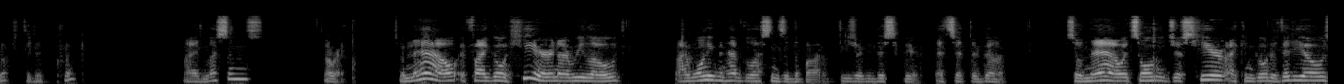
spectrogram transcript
Oops did it click? Hide lessons? All right. So now if I go here and I reload I won't even have the lessons at the bottom. These are going to disappear that's it. They're gone. So now it's only just here. I can go to videos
